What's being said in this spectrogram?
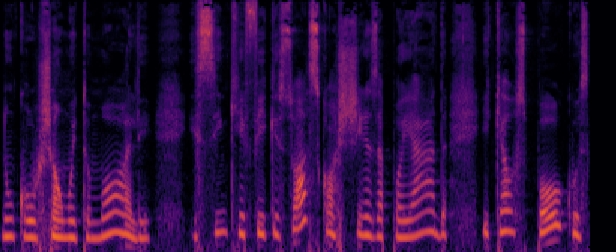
num colchão muito mole, e sim que fique só as costinhas apoiadas e que aos poucos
